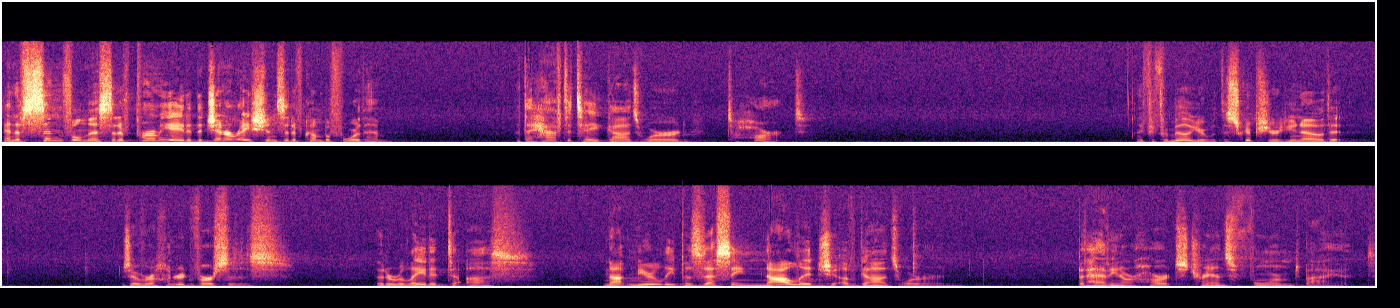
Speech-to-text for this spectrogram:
and of sinfulness that have permeated the generations that have come before them, that they have to take God's word to heart. And if you're familiar with the scripture, you know that there's over 100 verses that are related to us, not merely possessing knowledge of God's word, but having our hearts transformed by it,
